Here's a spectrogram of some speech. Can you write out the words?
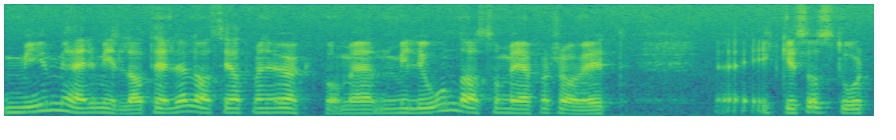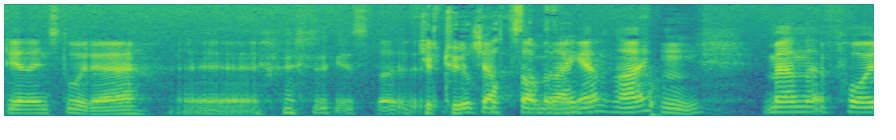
mye mer midler til. La oss si at man øker på med en million, da, som er for så vidt eh, ikke så stort i den store eh, sammenhengen, Nei. Mm. Men for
